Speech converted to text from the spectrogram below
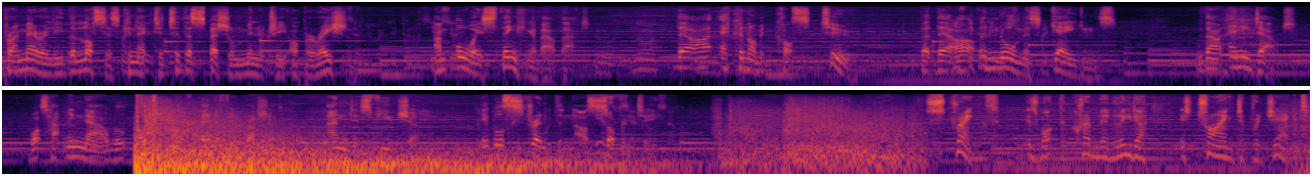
primarily the losses connected to the special military operation. I'm always thinking about that. There are economic costs too, but there are enormous gains. Without any doubt, what's happening now will ultimately benefit Russia and its future. It will strengthen our sovereignty. Strength is what the Kremlin leader is trying to project.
